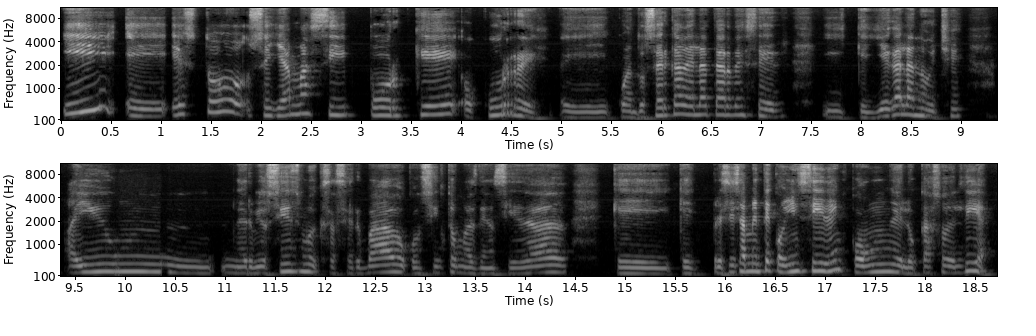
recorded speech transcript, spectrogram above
Y eh, esto se llama así porque ocurre eh, cuando cerca del atardecer y que llega la noche, hay un nerviosismo exacerbado con síntomas de ansiedad que precisamente coinciden con el ocaso del día.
